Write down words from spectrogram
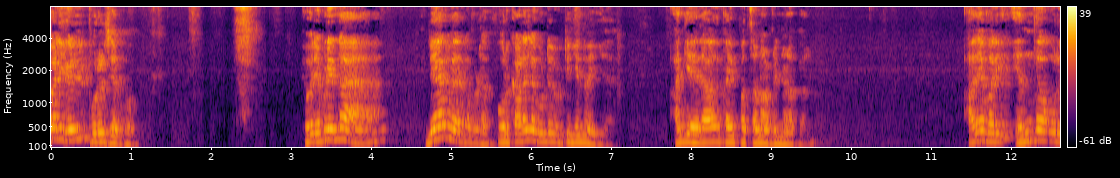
வழிகளில் பொருள் சேர்ப்போம். இவர் எப்படின்னா நேர்மை இருக்கப்பட்டார் ஒரு கடையில் கொண்டு விட்டீங்கன்னு வைங்க. அங்கே ஏதாவது கைப்பற்றணும் அப்படின்னு நினைப்பார். அதே மாதிரி எந்த ஒரு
